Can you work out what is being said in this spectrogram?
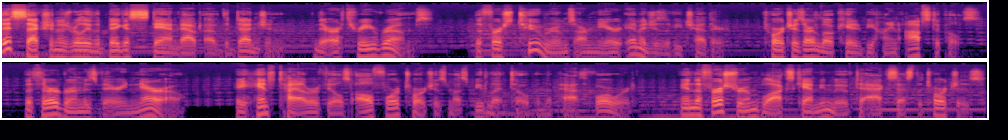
This section is really the biggest standout of the dungeon. There are three rooms. The first two rooms are mirror images of each other. Torches are located behind obstacles. The third room is very narrow. A hint tile reveals all four torches must be lit to open the path forward. In the first room, blocks can be moved to access the torches.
